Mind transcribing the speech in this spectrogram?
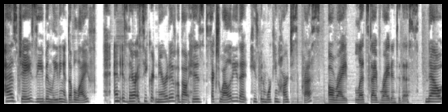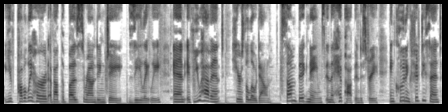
Has Jay Z been leading a double life? And is there a secret narrative about his sexuality that he's been working hard to suppress? All right, let's dive right into this. Now, you've probably heard about the buzz surrounding Jay Z lately, and if you haven't, here's the lowdown. Some big names in the hip hop industry, including 50 Cent,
